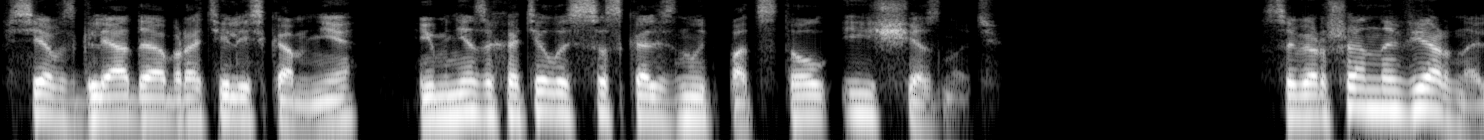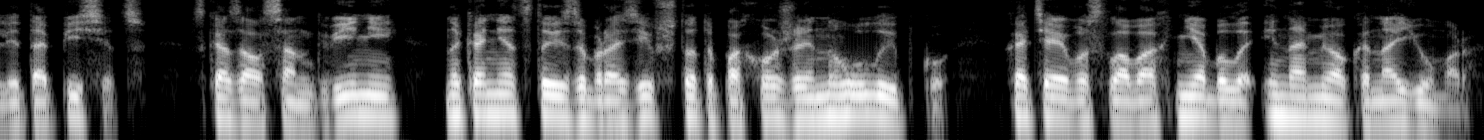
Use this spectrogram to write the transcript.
Все взгляды обратились ко мне, и мне захотелось соскользнуть под стол и исчезнуть. «Совершенно верно, летописец», — сказал Сангвиний, наконец-то изобразив что-то похожее на улыбку, хотя его словах не было и намека на юмор.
